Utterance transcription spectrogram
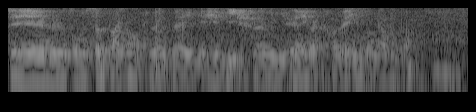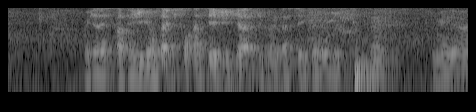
c'est le tournesol par exemple, ben, il est gélif, l'hiver il va crever, il ne emmerde pas. Donc il y a des stratégies comme ça qui sont assez efficaces, qui peuvent être assez économiques. Mais, euh,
